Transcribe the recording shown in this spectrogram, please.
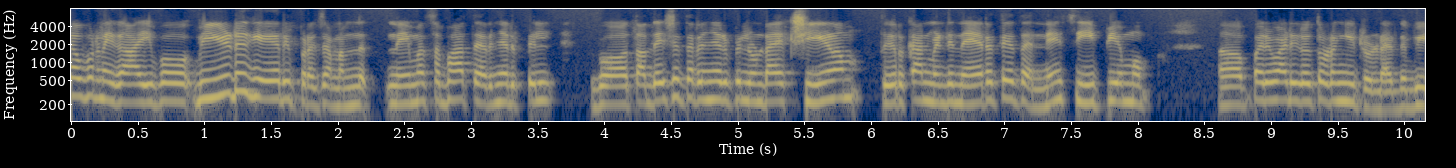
സൗപർണിക ഇപ്പോ വീട് കയറി പ്രചരണം. നിയമസഭാ തെരഞ്ഞെടുപ്പിൽ ഇപ്പോ തദ്ദേശ തെരഞ്ഞെടുപ്പിൽ ഉണ്ടായ ക്ഷീണം തീർക്കാൻ വേണ്ടി നേരത്തെ തന്നെ സി പി എമ്മും പരിപാടികൾ തുടങ്ങിയിട്ടുണ്ടായിരുന്നു.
